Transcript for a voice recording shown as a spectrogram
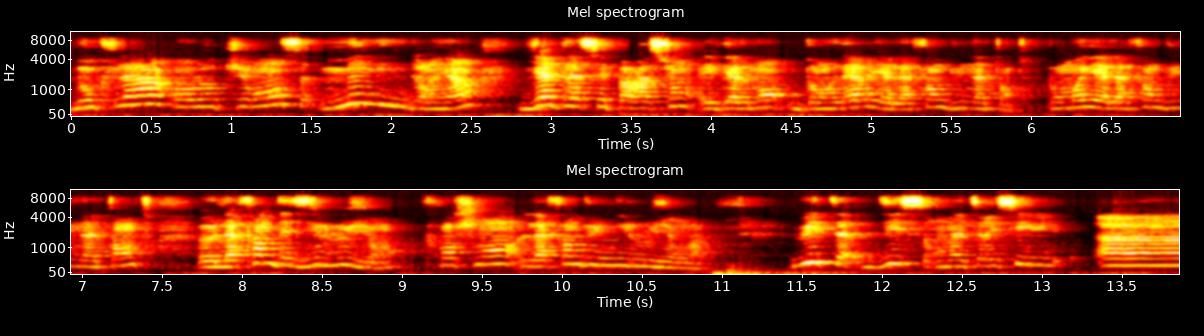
Donc là, en l'occurrence, mais mine de rien, il y a de la séparation également dans l'air, il y a la fin d'une attente. Pour moi, il y a la fin d'une attente, euh, la fin des illusions. Franchement, la fin d'une illusion là. 8, 10, on atterrit ici. Euh,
